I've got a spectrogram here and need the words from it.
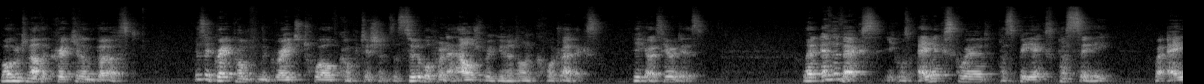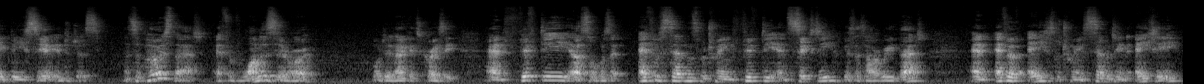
Welcome to another curriculum burst. This is a great problem from the grade 12 competitions. It's suitable for an algebra unit on quadratics. Here goes, here it is. Let f of x equals ax squared plus bx plus c, where a, b, c are integers. And suppose that f of 1 is 0, oh dear, that gets crazy, and 50, uh, so was it, f of 7 is between 50 and 60, because that's how I read that, and f of 8 is between 70 and 80,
